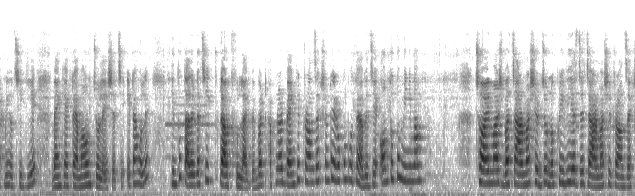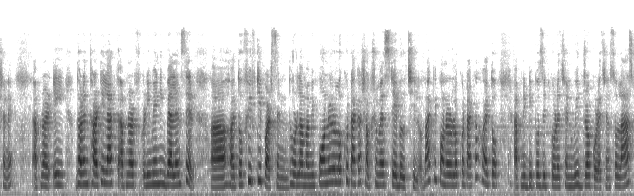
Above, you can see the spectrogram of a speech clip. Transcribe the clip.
আপনি হচ্ছে গিয়ে ব্যাংকে একটা অ্যামাউন্ট চলে এসেছে, এটা হলে কিন্তু তাদের কাছে একটু ডাউটফুল লাগবে। বাট আপনার ব্যাংকের ট্রানজ্যাকশনটা এরকম হতে হবে যে অন্তত মিনিমাম ছয় মাস বা চার মাসের জন্য প্রিভিয়াস যে চার মাসের ট্রানজ্যাকশনে আপনার এই ধরেন থার্টি লাখ আপনার রিমেনিং ব্যালেন্সের হয়তো ফিফটি পার্সেন্ট ধরলাম আমি পনেরো লক্ষ টাকা সবসময় স্টেবল ছিল। বাকি পনেরো লক্ষ টাকা হয়তো আপনি ডিপোজিট করেছেন উইথড্র করেছেন। সো লাস্ট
